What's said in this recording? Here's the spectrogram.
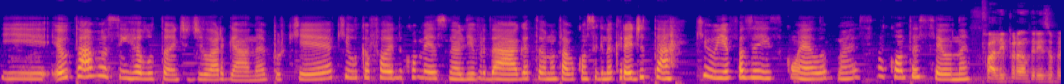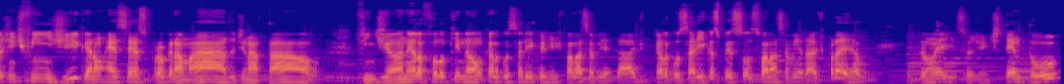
E eu tava assim relutante de largar, né? Porque é aquilo que eu falei no começo, né? O livro da Agatha eu não tava conseguindo acreditar que eu ia fazer isso com ela, mas aconteceu, né? Falei pra Andresa pra gente fingir que era um recesso programado de Natal fim de ano, ela falou que não, que ela gostaria que a gente falasse a verdade, porque ela gostaria que as pessoas falassem a verdade para ela. Então é isso, a gente tentou,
